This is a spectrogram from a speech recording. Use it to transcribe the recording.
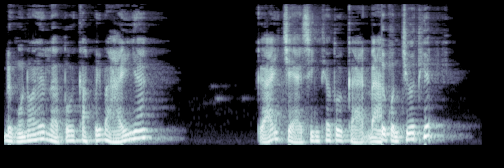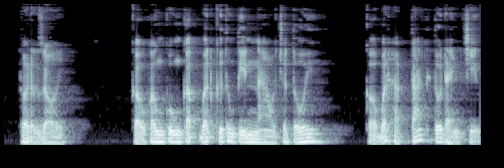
Đừng có nói là tôi cặp với bà ấy nhé Gái trẻ sinh theo tôi cả đàn, Tôi còn chưa thiết. Thôi được rồi. Cậu không cung cấp bất cứ thông tin nào cho tôi. Cậu bất hợp tác thì tôi đành chịu.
